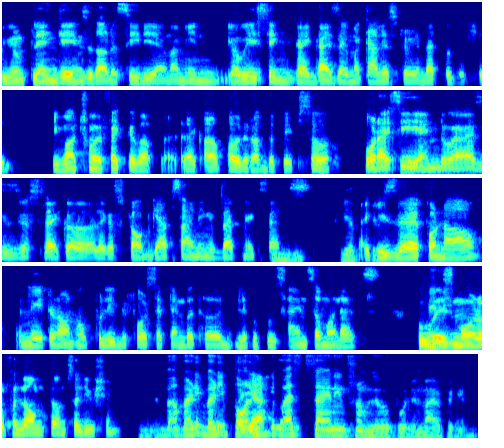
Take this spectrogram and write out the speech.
you know playing games without a CDM. I mean, you're wasting like guys like Mac Allister in that position. Be much more effective up like up further up the pitch. So what I see Endo as is just like a like a stopgap signing, if that makes Mhm. sense. Yep, Like he's there for now, and later on, hopefully before September 3rd, Liverpool signs someone else who is Maybe more of a long-term solution. a very, very But yeah, signing from Liverpool, in my opinion.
